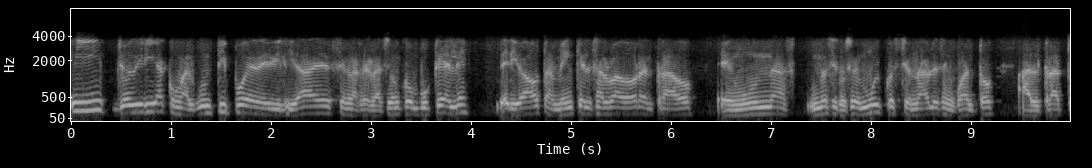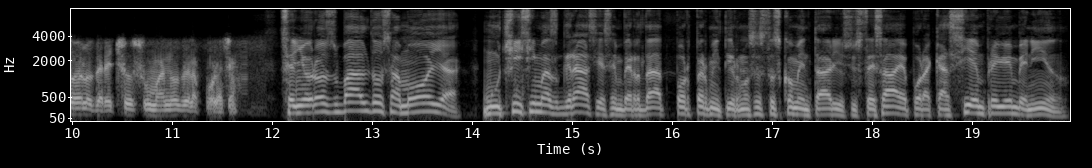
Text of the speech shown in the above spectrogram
y yo diría con algún tipo de debilidades en la relación con Bukele, derivado también que El Salvador ha entrado en unas, unas situaciones muy cuestionables en cuanto al trato de los derechos humanos de la población. Señor Osvaldo Zamoya, muchísimas gracias en verdad por permitirnos estos comentarios. Y usted sabe, por acá siempre bienvenido.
